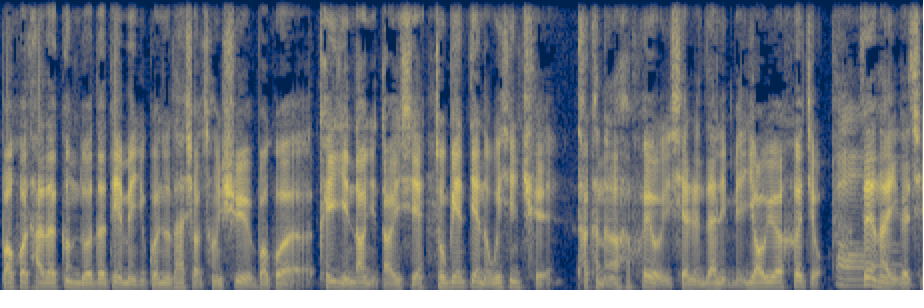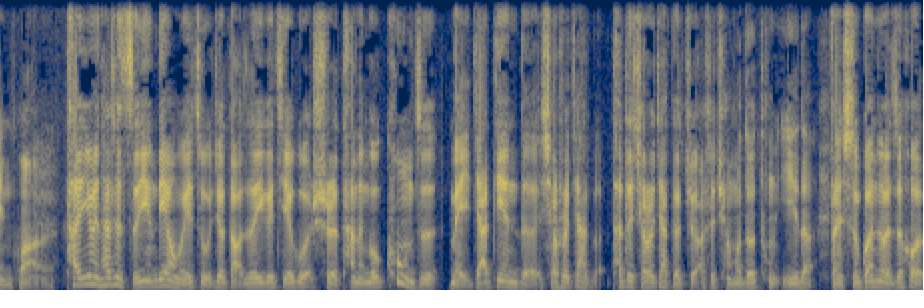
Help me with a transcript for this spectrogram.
包括它的更多的店面，你关注它小程序，包括可以引导你到一些周边店的微信群。他可能还会有一些人在里面邀约喝酒，这样的一个情况。他因为他是直营店为主，就导致一个结果是，他能够控制每家店的销售价格。它的销售价格主要是全国都统一的。粉丝关注了之后，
